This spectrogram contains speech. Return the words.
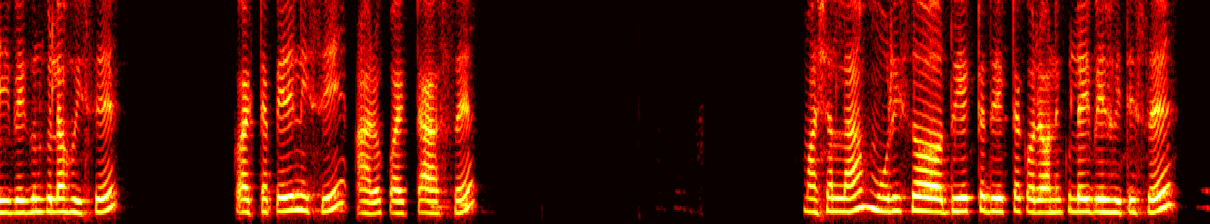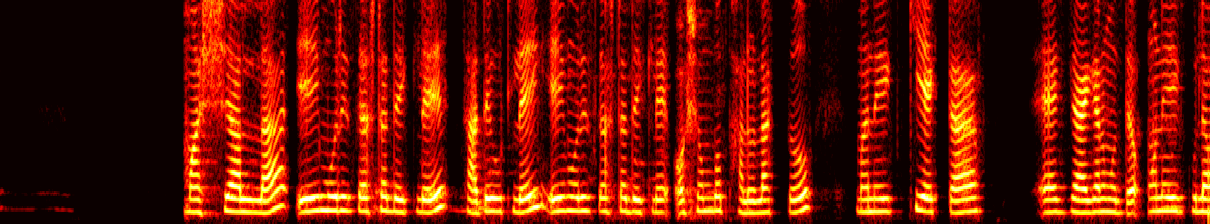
এই বেগুনগুলা হয়েছে কয়েকটা পেরে নিছি আরও কয়েকটা আছে। মাসাল্লাহ মরিচও দুই একটা দুই একটা করে অনেকগুলোই বের হইতেছে। মাসাল্লাহ এই মরিচ গাছটা দেখলে, ছাদে উঠলেই এই মরিচ গাছটা দেখলে অসম্ভব ভালো লাগতো। মানে কি একটা, এক জায়গার মধ্যে অনেকগুলা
